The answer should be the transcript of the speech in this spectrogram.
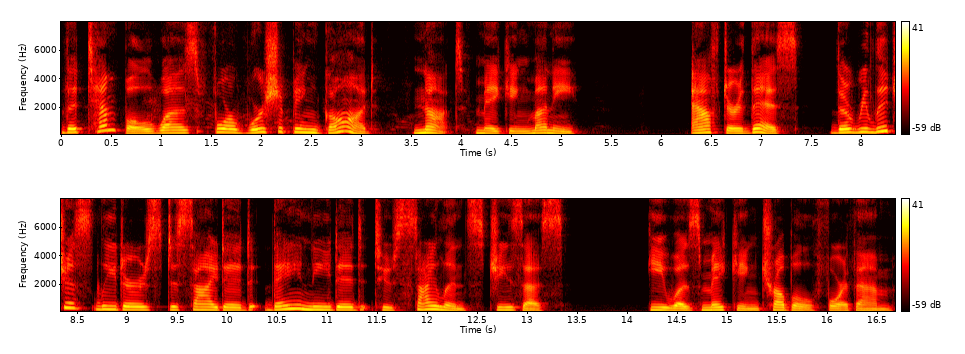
the temple was for worshiping God, not making money. After this, the religious leaders decided they needed to silence Jesus. He was making trouble for them.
